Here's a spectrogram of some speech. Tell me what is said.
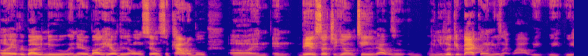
Uh, everybody knew, and everybody held their own selves accountable. Uh, and and being such a young team, that was a, when you're looking back on, it, you was like, wow, we we we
